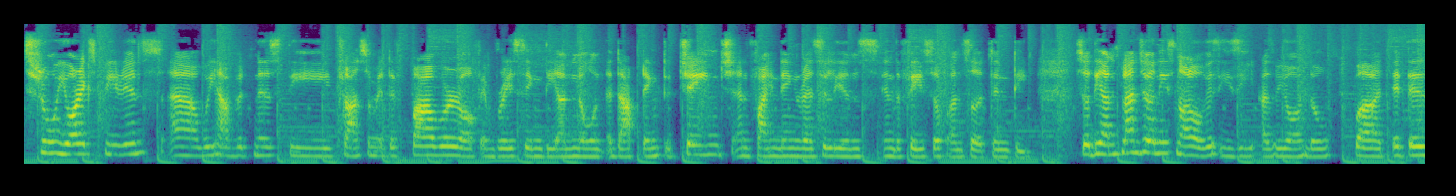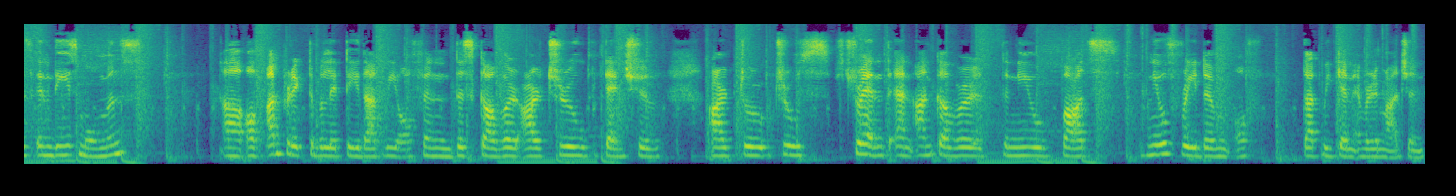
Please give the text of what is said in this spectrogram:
Through your experience, uh, we have witnessed the transformative power of embracing the unknown, adapting to change, and finding resilience in the face of uncertainty. So, the unplanned journey is not always easy, as we all know, but it is in these moments uh, of unpredictability that we often discover our true potential, our true, true strength, and uncover the new paths, new freedom of that we can ever imagine.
